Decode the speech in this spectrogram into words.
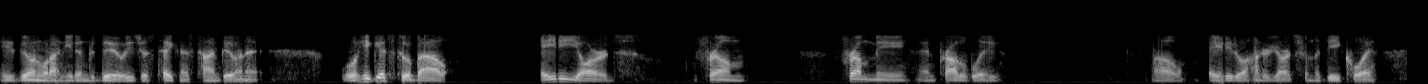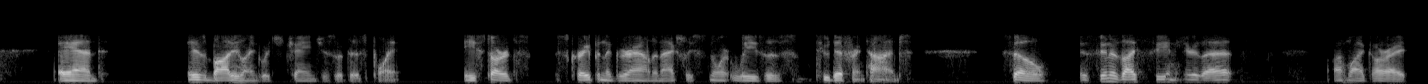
he's doing what I need him to do. He's just taking his time doing it. Well, he gets to about 80 yards from from me, and probably oh 80 to 100 yards from the decoy, and his body language changes at this point. He starts scraping the ground and actually snort wheezes two different times. So as soon as I see and hear that, I'm like, all right,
